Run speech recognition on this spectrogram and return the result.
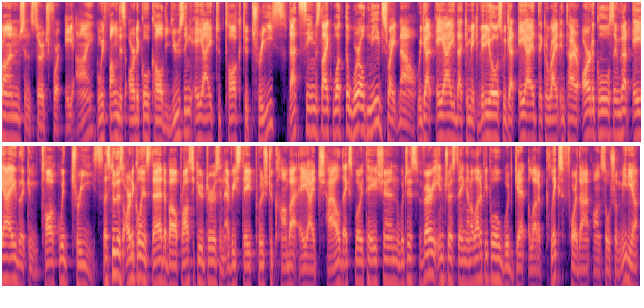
TechCrunch and search search for AI. And we found this article called Using AI to Talk to Trees. That seems like what the world needs right now. We got AI that can make videos, we got AI that can write entire articles, and we got AI that can talk with trees. Let's do this article instead about prosecutors in every state push to combat AI child exploitation, which is very interesting and a lot of people would get a lot of clicks for that on social media.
